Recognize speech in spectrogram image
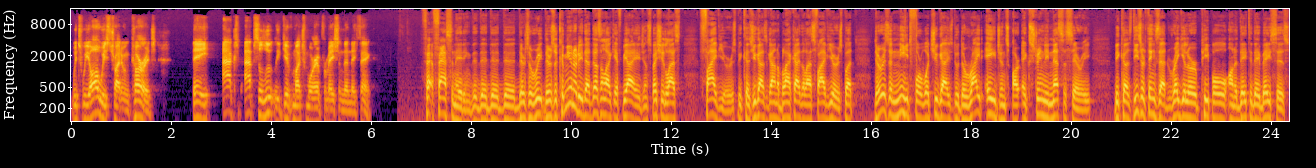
which we always try to encourage, they absolutely give much more information than they think. Fa- fascinating. The, the, the, there's, a re- there's a community that doesn't like FBI agents, especially the last five years, because you guys got a black eye the last five years. But there is a need for what you guys do. The right agents are extremely necessary because these are things that regular people on a day to day basis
